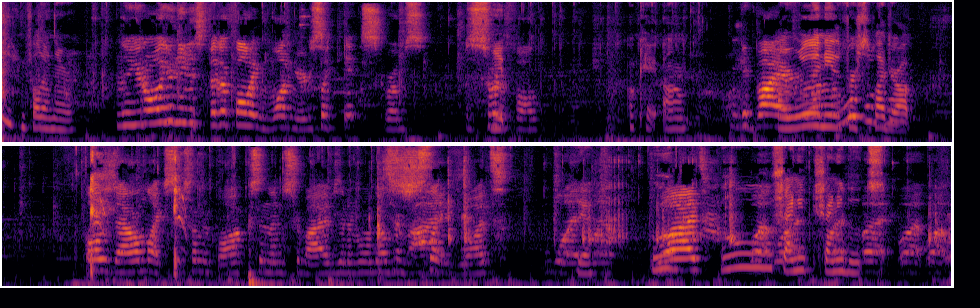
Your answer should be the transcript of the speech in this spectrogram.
wee! And fall down there. No, you know all you need is feather falling one. You're just like it scrubs. Just sort of fall. Okay, um, Goodbye. I really need the first supply drop. Falls down like 600 blocks and then survives, and everyone else is just like, what? What? Yeah. What? Ooh, What? ooh What? shiny, what, shiny what, boots. What? What? What? What? What?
